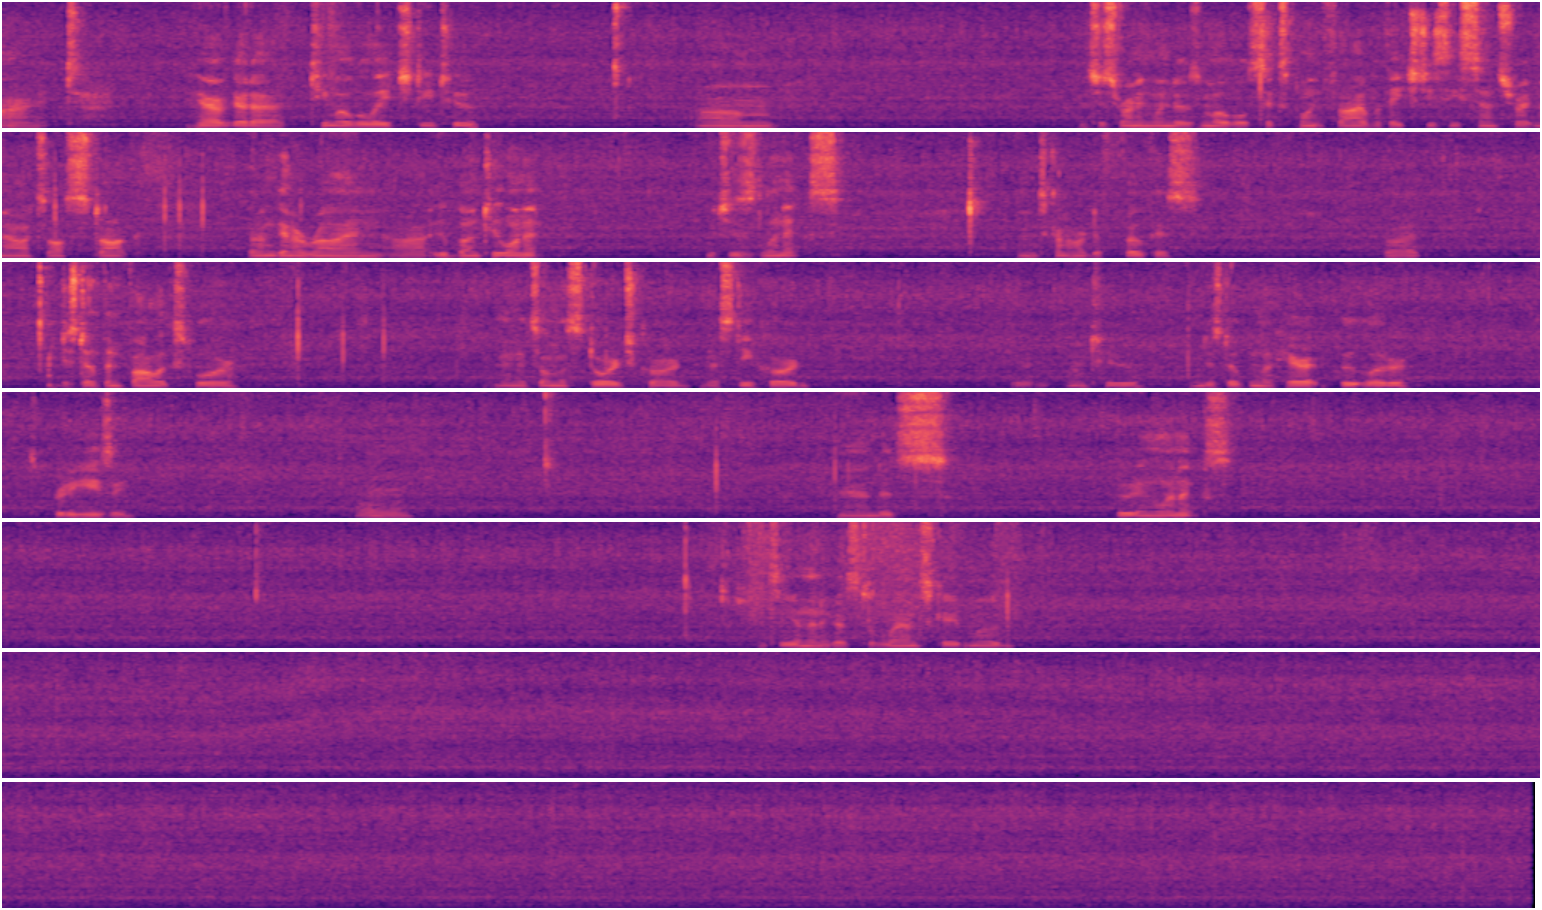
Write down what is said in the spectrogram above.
Alright, here I've got a T-Mobile HD2. Um, it's just running Windows Mobile 6.5 with HTC Sense right now, it's all stock. But I'm going to run uh, Ubuntu on it, which is Linux. And it's kind of hard to focus, but just open File Explorer, and it's on the storage card, SD card. Ubuntu and just open the HaRET bootloader. It's pretty easy. Um, and it's booting Linux. See, and then it goes to landscape mode.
